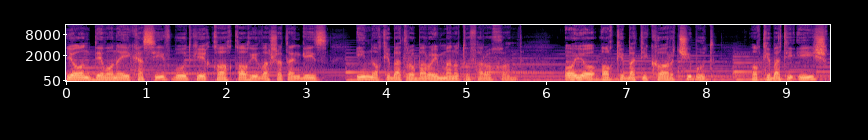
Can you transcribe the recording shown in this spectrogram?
ё он девонаи касиф буд ки қоҳқоҳи ваҳшатангез ин оқибатро барои ману ту фаро хонд оё оқибати кор чӣ буд оқибати ишқ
